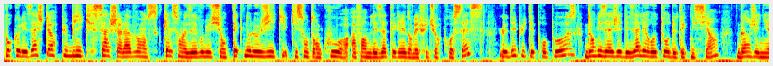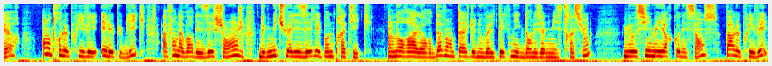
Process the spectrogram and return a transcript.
Pour que les acheteurs publics sachent à l'avance quelles sont les évolutions technologiques qui sont en cours afin de les intégrer dans les futurs process, le député propose d'envisager des allers-retours de techniciens, d'ingénieurs, entre le privé et le public afin d'avoir des échanges, de mutualiser les bonnes pratiques. On aura alors davantage de nouvelles techniques dans les administrations, mais aussi une meilleure connaissance, par le privé,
